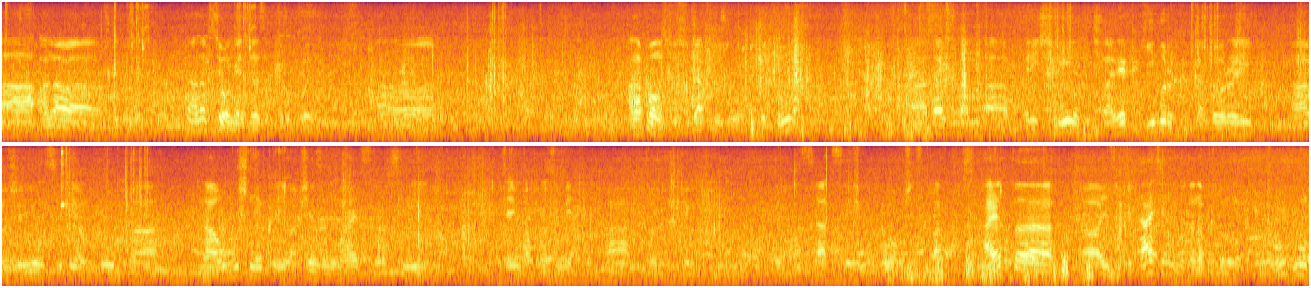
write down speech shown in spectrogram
А, она, она все умеет делать рукой. А, она полностью себя обслуживает в. А, дальше там а, пришли, это человек-киборг, который а, вживил себе в ухо наушник и вообще занимается всей, теми вопросами а, организации общества. А это а, изобретатель, вот она придумала такую руку,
